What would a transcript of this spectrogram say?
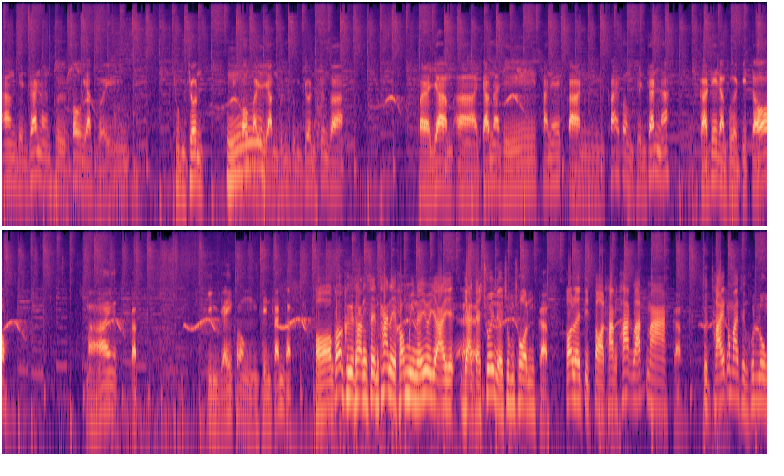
อ้างเซนชั่นนั่นคือเขาอยากให้ชุมชนก็พยายามถึงชุมชน ซึ่งก็ พยายามอ่าเจ้าหน้าที่ภายในการค่ายของเซนชันนะการที่อำเภอติดต่อมาให้กับจริงใจของเซนชันกับอ๋อก็คือทางเซ็นทรัลเนี่ยเขามีนโยบายอยากจะช่วยเหลือชุมชนกับ ก็เลยติดต่อทางภาครัฐมากับ สุดท้ายก็มาถึงคุณลุง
